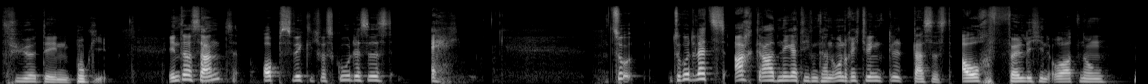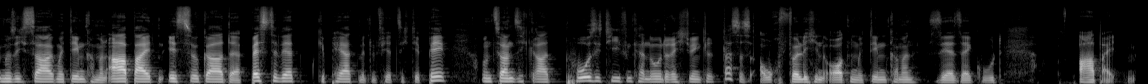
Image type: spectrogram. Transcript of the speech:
für den Boogie. Interessant, ob es wirklich was Gutes ist, äh. Zu, zu guter Letzt 8 Grad negativen Kanonenrichtwinkel, das ist auch völlig in Ordnung, muss ich sagen. Mit dem kann man arbeiten, ist sogar der beste Wert gepaart mit dem 40 dp und 20 Grad positiven Kanonenrichtwinkel, das ist auch völlig in Ordnung. Mit dem kann man sehr, sehr gut arbeiten.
